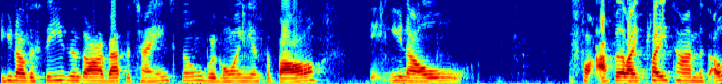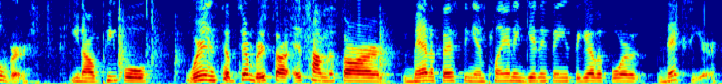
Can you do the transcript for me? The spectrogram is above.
you know, the seasons are about to change soon. We're going into fall. You know, for, I feel like playtime is over. You know, people, we're in September. It's, start, it's time to start manifesting and planning, getting things together for next year.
